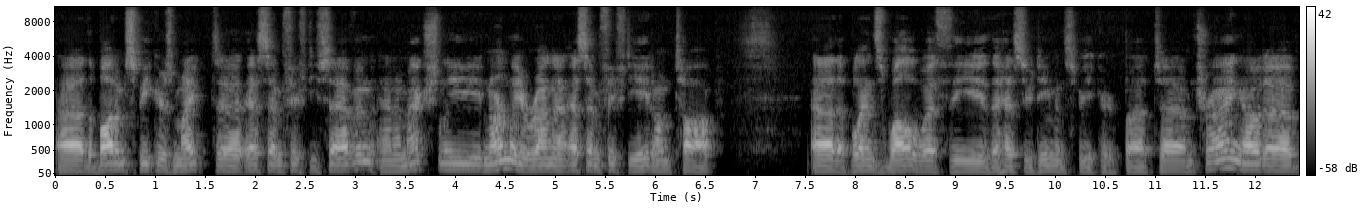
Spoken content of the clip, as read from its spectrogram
Uh, the bottom speaker's mic'd uh, SM57 and I'm actually normally run a SM58 on top uh, that blends well with the, the Hesu Demon speaker. But uh, I'm trying out a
